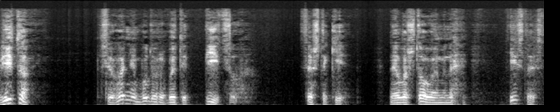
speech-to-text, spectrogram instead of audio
Вітаю! Сьогодні буду робити піцу. Все ж таки не влаштовує мене тісто з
